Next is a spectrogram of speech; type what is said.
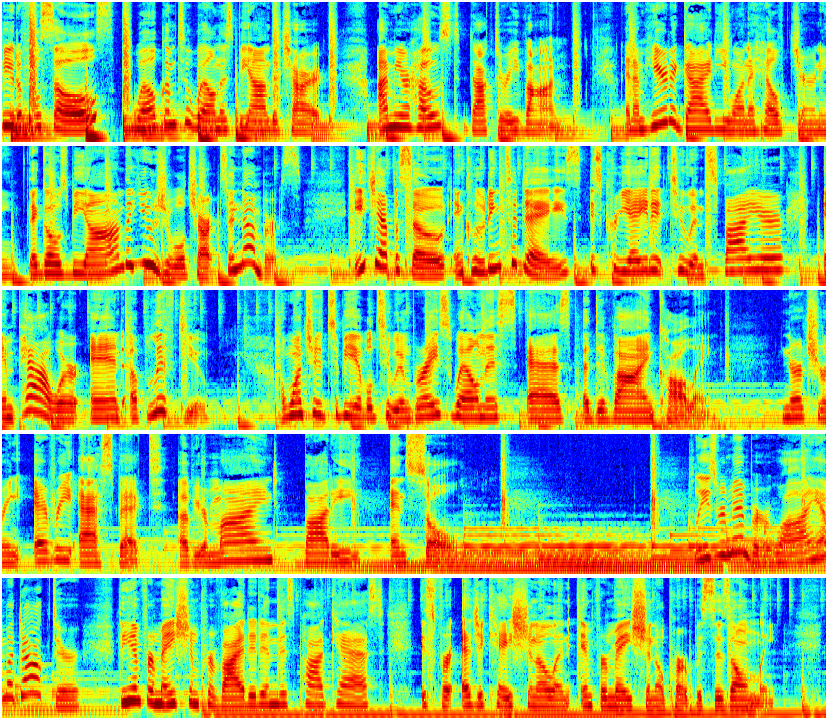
beautiful souls. Welcome to Wellness Beyond the Chart. I'm your host, Dr. Yvonne, and I'm here to guide you on a health journey that goes beyond the usual charts and numbers. Each episode, including today's, is created to inspire, empower, and uplift you. I want you to be able to embrace wellness as a divine calling, nurturing every aspect of your mind, body, and soul. Please remember, while I am a doctor, the information provided in this podcast is for educational and informational purposes only.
